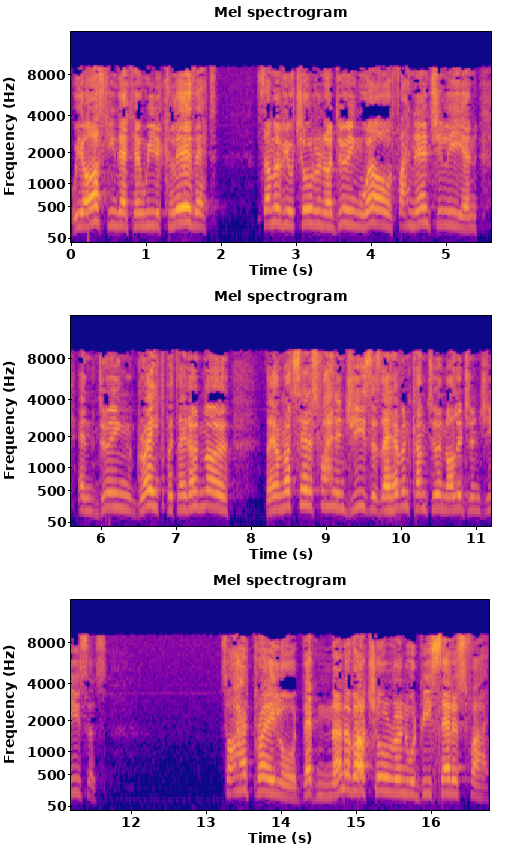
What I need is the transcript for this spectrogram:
We're asking that and we declare that. Some of your children are doing well financially and, and doing great, but they don't know. They are not satisfied in Jesus. They haven't come to a knowledge in Jesus. So I pray, Lord, that none of our children would be satisfied.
